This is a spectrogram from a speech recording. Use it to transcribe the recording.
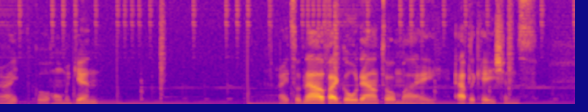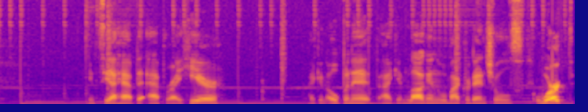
All right, go home again. All right, so now if I go down to my applications, you can see I have the app right here. I can open it. I can log in with my credentials. Worked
